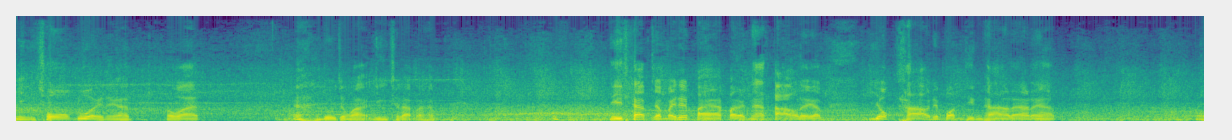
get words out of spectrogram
มีโชคด้วยนะครับ เพราะว่าดูจังหวะยิงฉลับนะครับ นี่แทบจะไม่ได้แปรเปิดหน้าเท้าเลยครับ ยกเท้าเนี่ยบอลถึงเท้าแล้วนะครับโอ้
